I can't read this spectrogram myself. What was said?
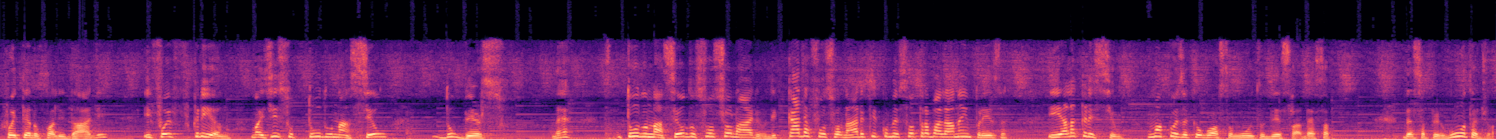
foi tendo qualidade e foi criando. Mas isso tudo nasceu do berço, né? Tudo nasceu dos funcionários, de cada funcionário que começou a trabalhar na empresa. E ela cresceu. Uma coisa que eu gosto muito dessa, dessa, dessa pergunta, John,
